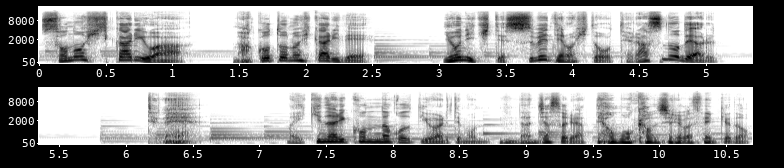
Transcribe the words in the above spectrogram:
その光は誠の光で世に来て全ての人を照らすのである。ってね。まあ、いきなりこんなこと言われても、なんじゃそりゃって思うかもしれませんけど、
